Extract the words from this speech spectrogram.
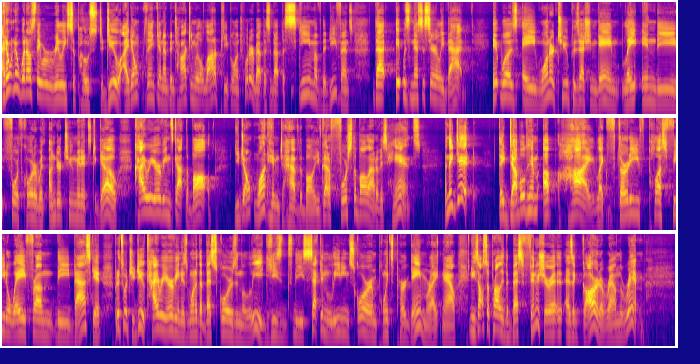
I don't know what else they were really supposed to do. I don't think, and I've been talking with a lot of people on Twitter about this, about the scheme of the defense, that it was necessarily bad. It was a one or two possession game late in the fourth quarter with under two minutes to go. Kyrie Irving's got the ball. You don't want him to have the ball. You've got to force the ball out of his hands. And they did. They doubled him up high, like 30 plus feet away from the basket. But it's what you do. Kyrie Irving is one of the best scorers in the league. He's the second leading scorer in points per game right now. And he's also probably the best finisher as a guard around the rim.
